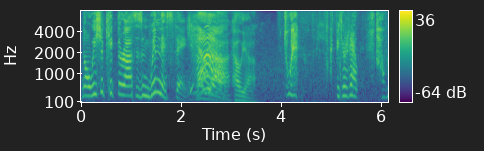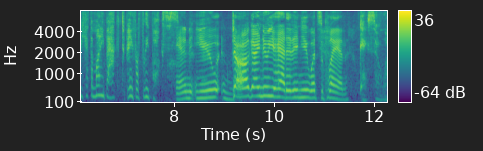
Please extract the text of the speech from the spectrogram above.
No, we should kick their asses and win this thing. Yeah. Hell yeah. Hell yeah. Joanne, I figured it out. How we get the money back to pay for Fleet Foxes. And you, dog, I knew you had it in you. What's the plan? Okay, so, uh,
